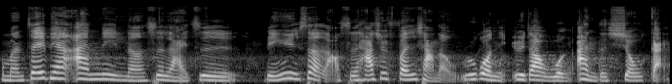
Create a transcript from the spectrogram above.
我们这一篇案例呢，是来自。林玉胜老师他去分享的，如果你遇到文案的修改，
